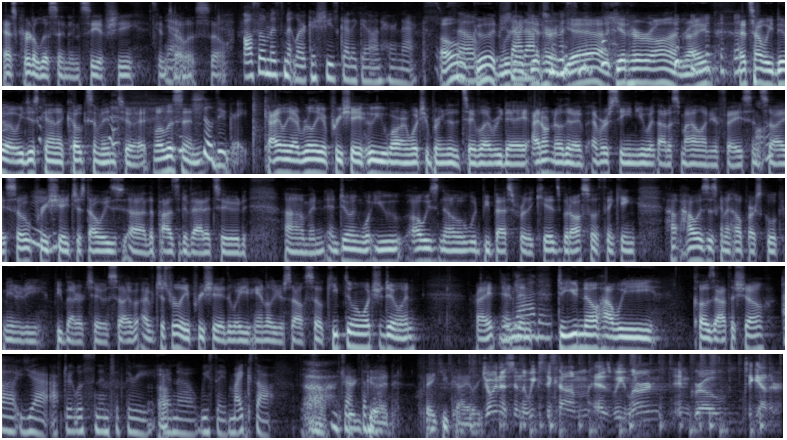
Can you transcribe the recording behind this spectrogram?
to ask her to listen and see if she can Yeah. tell us. So. Also, Miss Mittler, because she's got to get on her next. Oh, So, good. We're gonna get to her. Miss Yeah, Mittler. get her on. Right. That's how we do it. We just kind of coax them into it. Well, listen, She'll do great. Kylie, I really appreciate who you are and what you bring to the table every day. I don't know that I've ever seen you without a smile on your face, and so I so appreciate just always uh, the positive attitude um, and and doing what you always know would be best for the kids, but also thinking how, how is this going to help our school community be better too. So I've I've just really appreciated the way you handle yourself. So keep doing what you're doing, right? You and got then it. do you know how we close out the show? Uh, yeah, after listening to three, I know we say mic's off. Drop Uh, You're the good. mic. Thank you, Kylie. Join us in the weeks to come as we learn and grow together.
